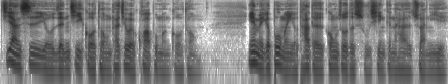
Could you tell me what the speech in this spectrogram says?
既然是有人际沟通，它就会有跨部门沟通，因为每个部门有他的工作的属性跟他的专业，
